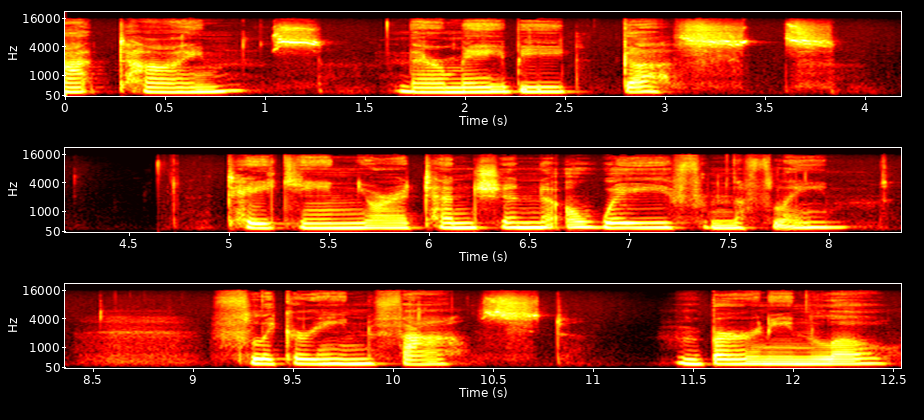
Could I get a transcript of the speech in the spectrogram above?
At times, there may be gusts, taking your attention away from the flame, flickering fast, burning low.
